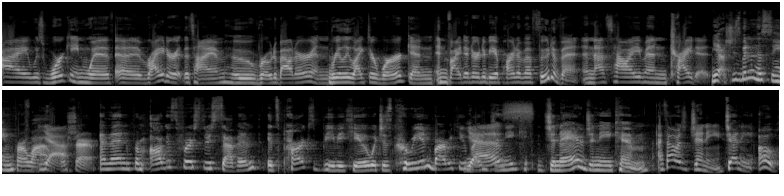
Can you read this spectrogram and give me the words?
I was working with a writer at the time who wrote about her and really liked her work and invited her to be a part of a food event, and that's how I even tried it. Yeah, she's been in the scene for a while, Yeah. for sure. And then from August 1st through 7th, it's Parks BBQ, which is Korean barbecue Yes. by Jenny, Janae or Jenny Kim. I thought it was Jenny. Jenny. Oh,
